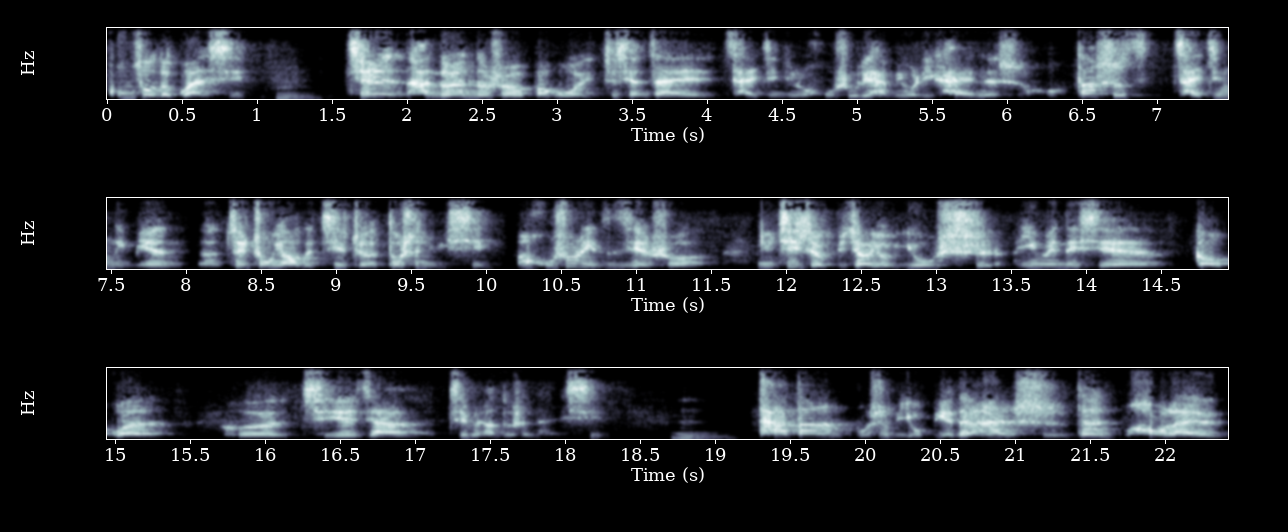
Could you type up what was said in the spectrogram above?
工作的关系，嗯，其实很多人都说，包括我之前在财经，就是胡舒立还没有离开的时候，当时财经里面，呃，最重要的记者都是女性，然后胡舒立自己也说，女记者比较有优势，因为那些高官和企业家基本上都是男性，嗯，他当然不是有别的暗示，但后来。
